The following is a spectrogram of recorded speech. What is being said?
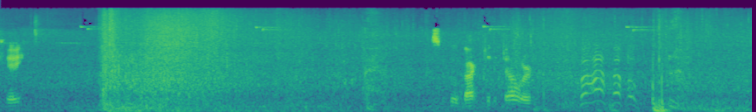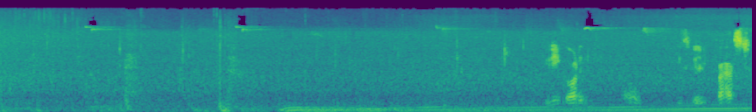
Okay. Let's go back to the tower. Really got it. Oh, he's very fast.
